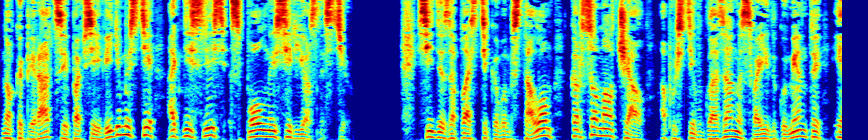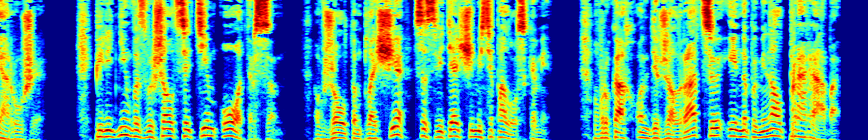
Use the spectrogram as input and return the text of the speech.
но к операции, по всей видимости, отнеслись с полной серьезностью. Сидя за пластиковым столом, Корсо молчал, опустив глаза на свои документы и оружие. Перед ним возвышался Тим Уотерсон в желтом плаще со светящимися полосками. В руках он держал рацию и напоминал прораба.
